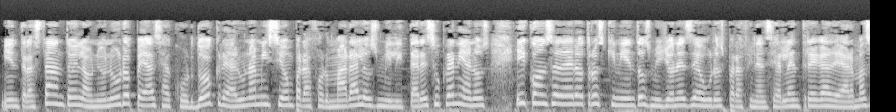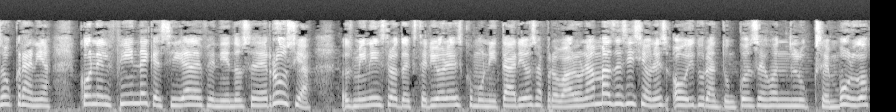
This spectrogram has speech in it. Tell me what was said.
Mientras tanto, en la Unión Europea se acordó crear una misión para formar a los militares ucranianos y conceder otros 500 millones de euros para financiar la entrega de armas a Ucrania con el fin de que siga defendiéndose de Rusia. Los ministros de Exteriores comunitarios aprobaron ambas decisiones hoy durante un consejo en Luxemburgo,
